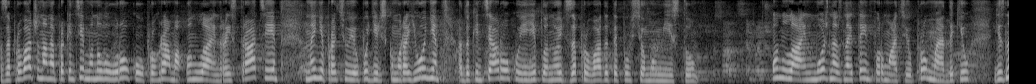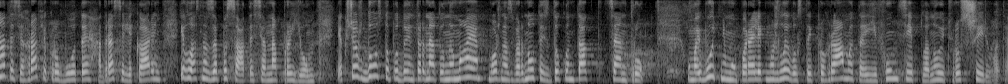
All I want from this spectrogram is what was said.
запроваджена наприкінці минулого року програма онлайн-реєстрації. Нині працює у Подільському районі, а до кінця року її планують запровадити по всьому місту. Онлайн можна знайти інформацію про медиків, дізнатися графік роботи, адреси лікарень і, власне, записатися на прийом. Якщо ж доступу до інтернету немає, можна звернутися до контакт-центру. У майбутньому перелік можливостей програми та її функції планують розширювати.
